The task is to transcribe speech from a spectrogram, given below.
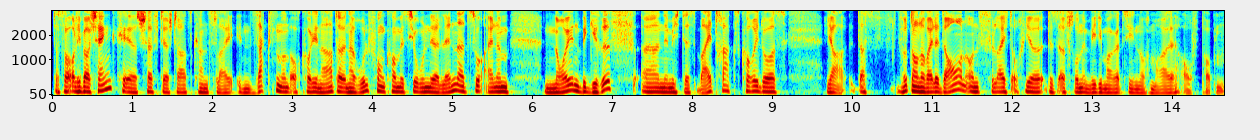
Das war Oliver Schenk, er ist Chef der Staatskanzlei in Sachsen und auch Koordinator in der Rundfunkkommission der Länder zu einem neuen Begriff, äh, nämlich des Beitragskorridors. Ja, das wird noch eine Weile dauern und vielleicht auch hier des Öfteren im Medienmagazin nochmal aufpoppen.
